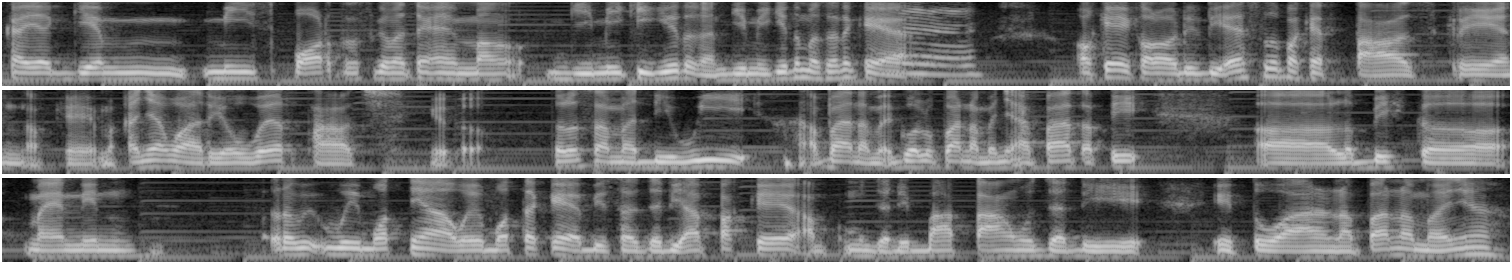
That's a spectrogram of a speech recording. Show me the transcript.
kayak game Mi Sport atau segala macam emang gimmicky gitu kan gimmicky itu maksudnya kayak hmm. oke kalau di DS lu pakai touch screen oke makanya WarioWare touch gitu terus sama di Wii apa namanya gue lupa namanya apa tapi eh, lebih ke mainin Wiimote-nya Wiimote-nya kayak bisa jadi apa kayak menjadi batang menjadi ituan apa namanya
